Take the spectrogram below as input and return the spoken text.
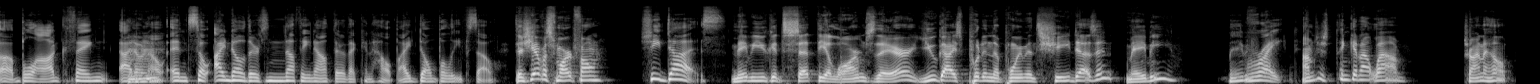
uh, blog thing. I don't know, and so I know there's nothing out there that can help. I don't believe so. Does she have a smartphone? She does. Maybe you could set the alarms there. You guys put in the appointments. She doesn't. Maybe. Maybe. Right. I'm just thinking out loud, trying to help.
